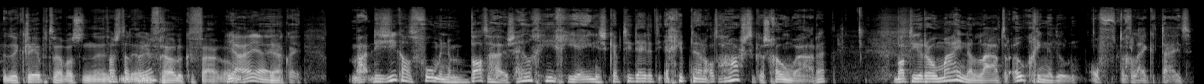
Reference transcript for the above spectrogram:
De Cleopatra was een, Was dat vrouwelijke farao. Ja, ja, ja, oké. Maar die zie ik altijd voor me in een badhuis. Heel hygiënisch. Ik heb het idee dat die Egyptenaren altijd hartstikke schoon waren. Wat die Romeinen later ook gingen doen. Of tegelijkertijd.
